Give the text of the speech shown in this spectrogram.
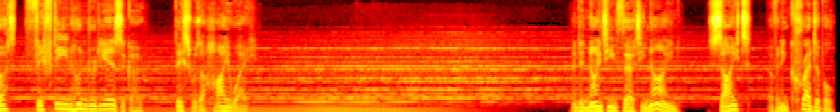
But 1500 years ago, this was a highway. And in 1939, site of an incredible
